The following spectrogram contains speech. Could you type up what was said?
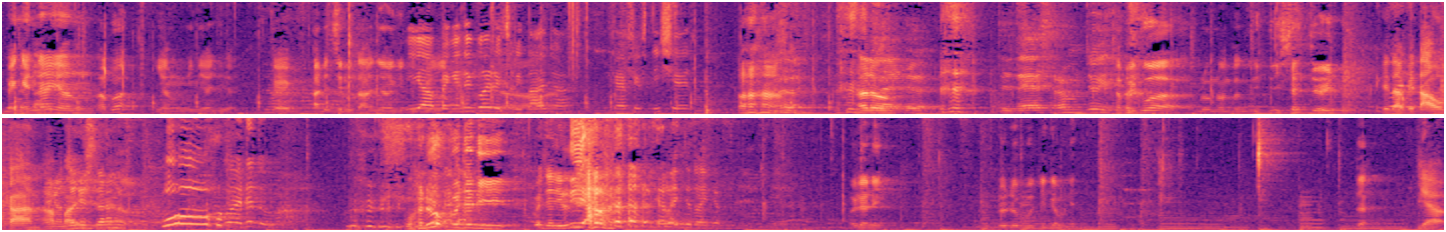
pengennya tertarik. yang apa yang ini aja ya kayak ada ceritanya gitu Iya, film. pengennya gue ada ceritanya, kayak Fifty Shades. aduh Ceritanya serem cuy. tapi gue belum nonton di bisa cuy Ya, tapi tahu kan Eh, apa nontonnya isinya. sekarang Gue ada tuh. waduh kok jadi kok jadi liar ya lanjut lanjut. Udah nih. Udah 23 menit. Udah. Ya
